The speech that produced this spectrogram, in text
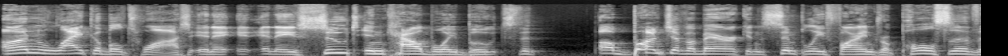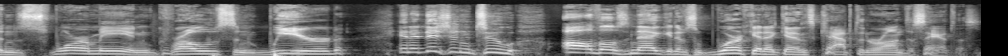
unlikable twat in a in a suit in cowboy boots that a bunch of Americans simply find repulsive and swarmy and gross and weird in addition to all those negatives working against Captain Ron DeSantis.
